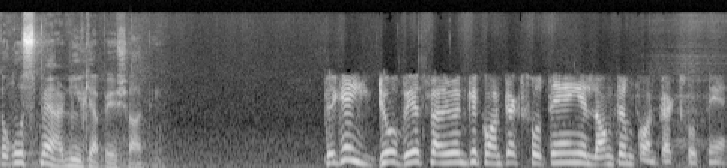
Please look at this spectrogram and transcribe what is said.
तो उसमें हडल क्या पेश आती हैं? देखिए, जो वेस्ट मैनेजमेंट के कॉन्ट्रैक्ट्स होते हैं, ये लॉन्ग टर्म कॉन्ट्रैक्ट्स होते हैं।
